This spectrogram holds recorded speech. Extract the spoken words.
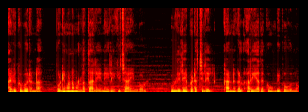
അഴുക്ക് പുരണ്ട പൊടിമണമുള്ള തലയിണയിലേക്ക് ചായുമ്പോൾ ഉള്ളിലെ പിടച്ചിലിൽ കണ്ണുകൾ അറിയാതെ കൂമ്പിപ്പോകുന്നു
